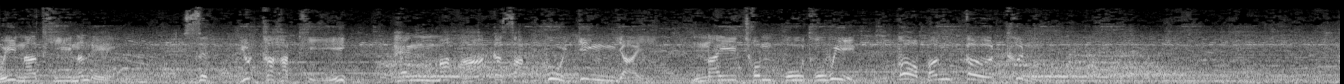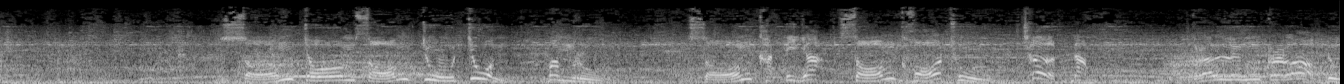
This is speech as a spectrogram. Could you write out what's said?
วินาทีนั้นเองศึกยุทธหัตถี แห่งมหากษัตริย์ผู้ยิ่งใหญ่ ในชมพูทวีปก็บังเกิดขึ้น สองโจมสองจู่จ้วงบำรุงสองขัติยะสองขอชูเชิดดับกระลึงกระลอกดู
